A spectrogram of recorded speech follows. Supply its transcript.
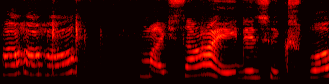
Ha ha ha. My side is exploding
